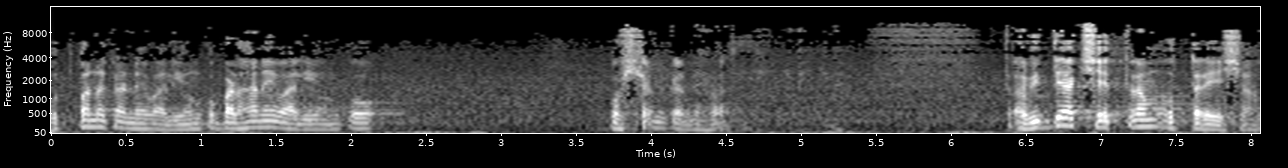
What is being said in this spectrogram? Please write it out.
उत्पन्न करने वाली, उनको बढ़ाने वाली, उनको पोषण करने वाली। तो अविद्या क्षेत्रम उत्तरेशम,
